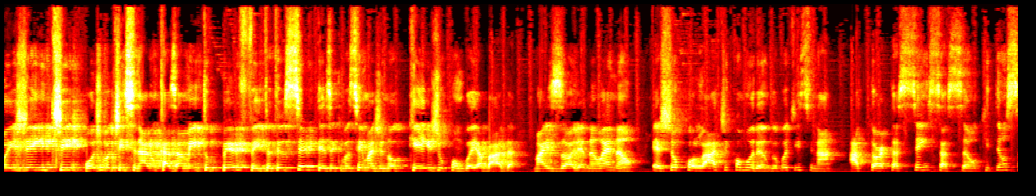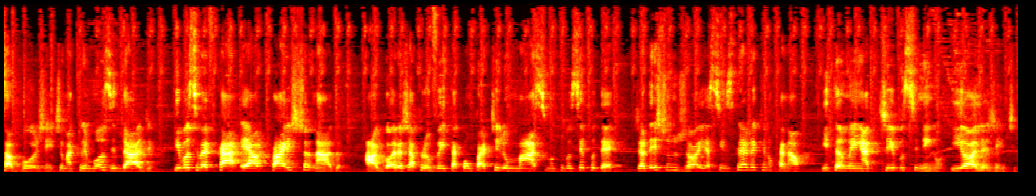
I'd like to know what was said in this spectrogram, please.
Oi, gente! Hoje eu vou te ensinar um casamento perfeito. Eu tenho certeza que você imaginou queijo com goiabada, mas olha, não é não. É chocolate com morango. Eu vou te ensinar a torta sensação, que tem um sabor, gente, uma cremosidade que você vai ficar é apaixonado. Agora já aproveita, compartilha o máximo que você puder. Já deixa um joinha, se inscreve aqui no canal e também ativa o sininho. E olha, gente,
